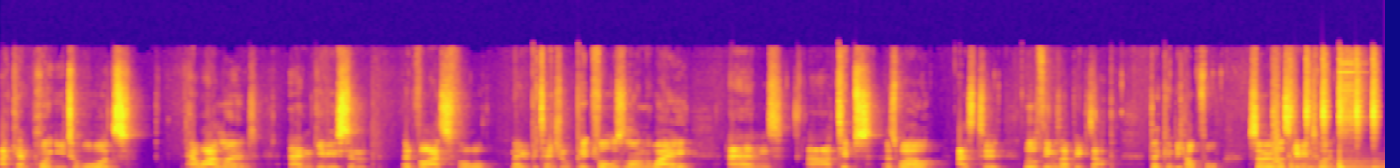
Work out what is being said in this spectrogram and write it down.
I can point you towards how I learned and give you some advice for maybe potential pitfalls along the way and uh, tips as well as to little things I picked up that can be helpful. So let's get into it.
